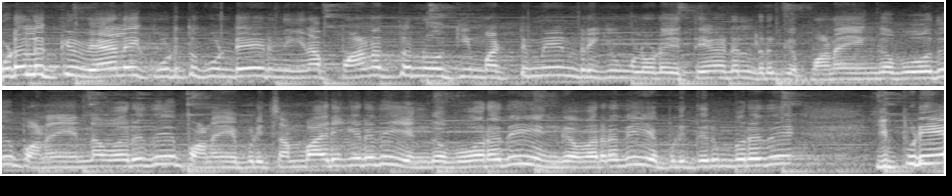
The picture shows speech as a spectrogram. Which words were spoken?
உடலுக்கு வேலை கொடுத்து கொண்டே இருந்தீங்கன்னா பணத்தை நோக்கி மட்டுமே இன்றைக்கு உங்களுடைய தேடல் இருக்குது பணம் எங்கே போகுது? பணம் என்ன வருது? பணம் எப்படி சம்பாதிக்கிறது? எங்கே போகிறது எங்கே வர்றது? எப்படி திரும்புறது? இப்படியே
